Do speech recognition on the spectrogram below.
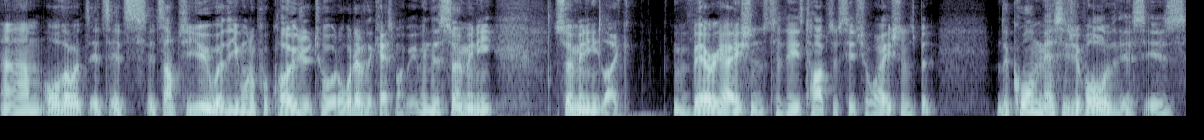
Um, although it's it's it's it's up to you whether you want to put closure to it or whatever the case might be. I mean, there's so many, so many like variations to these types of situations. But the core message of all of this is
